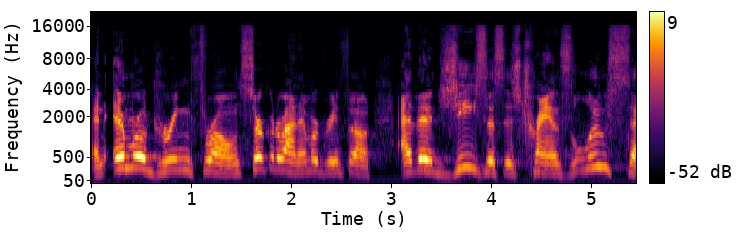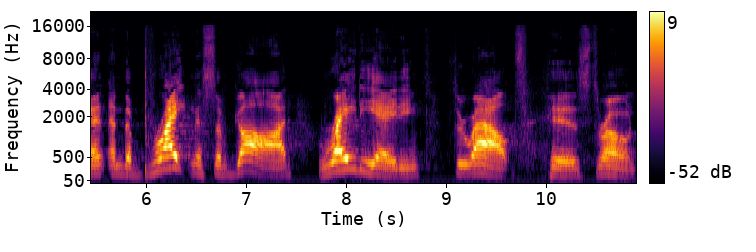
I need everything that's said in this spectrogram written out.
An emerald green throne, circled around emerald green throne, and then Jesus is translucent and the brightness of God radiating throughout his throne.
